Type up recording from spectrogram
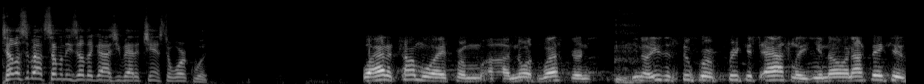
Tell us about some of these other guys you've had a chance to work with. Well, Adetomiwa from uh, Northwestern, you know, he's a super freakish athlete, you know, and I think his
